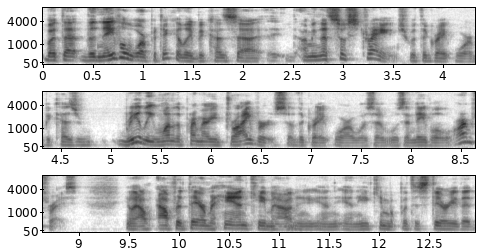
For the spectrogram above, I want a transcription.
But the the naval war particularly because uh, I mean that's so strange with the Great War because really one of the primary drivers of the Great War was a was a naval arms race. You know, Al- Alfred Thayer Mahan came out and, and, and he came up with this theory that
